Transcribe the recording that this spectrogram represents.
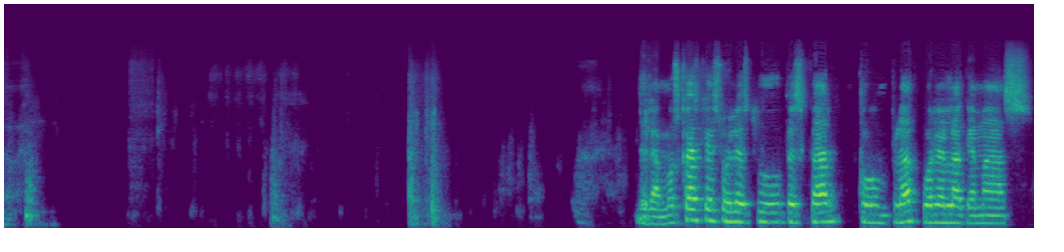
A ver. De las moscas que sueles tú pescar con plat, ¿cuál es la que más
